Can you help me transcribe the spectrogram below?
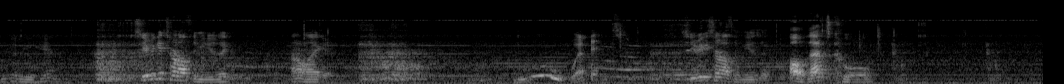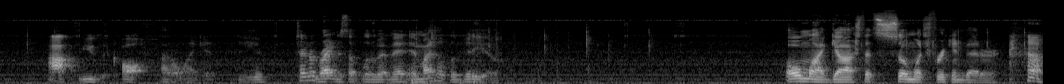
we gotta go here. See if we can turn off the music. I don't like it. Ooh, weapons. See if we can turn off the music. Oh, that's cool. Ah, music off. I don't like it. Do you? Turn the brightness up a little bit, man. It might help the video. Oh my gosh, that's so much freaking better.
